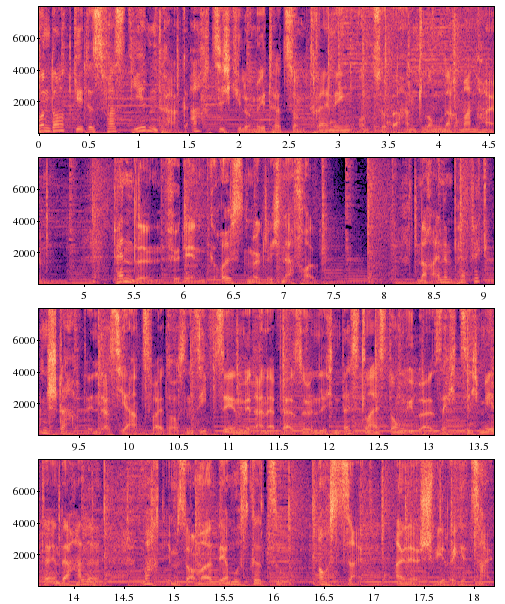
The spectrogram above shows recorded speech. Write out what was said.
Von dort geht es fast jeden Tag 80 Kilometer zum Training und zur Behandlung nach Mannheim. Pendeln für den größtmöglichen Erfolg. Nach einem perfekten Start in das Jahr 2017 mit einer persönlichen Bestleistung über 60 Meter in der Halle macht im Sommer der Muskel zu. Auszeit, eine schwierige Zeit.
